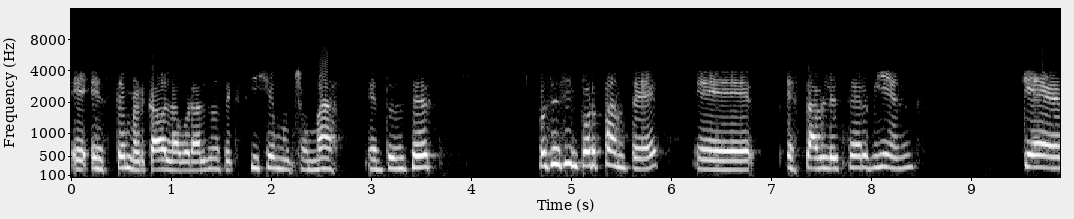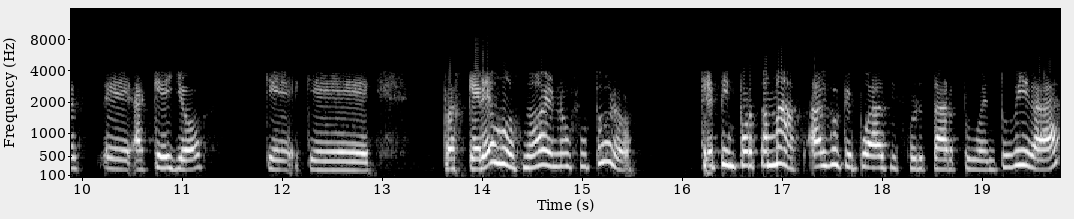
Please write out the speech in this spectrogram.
eh, este mercado laboral nos exige mucho más. Entonces, pues es importante eh, establecer bien qué es eh, aquello que, que pues queremos, ¿no? En un futuro. ¿Qué te importa más? Algo que puedas disfrutar tú en tu vida,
